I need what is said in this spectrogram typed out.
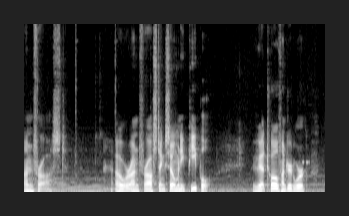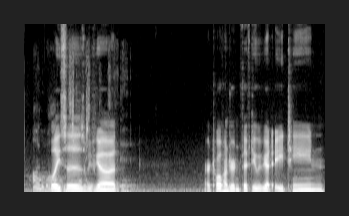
unfrost. Oh, we're unfrosting so many people. We've got 1,200 work places, we've got... Or 1,250, we've got 18...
